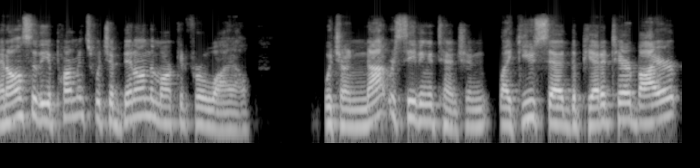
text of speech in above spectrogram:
and also the apartments which have been on the market for a while which are not receiving attention like you said the pied-a-terre buyer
